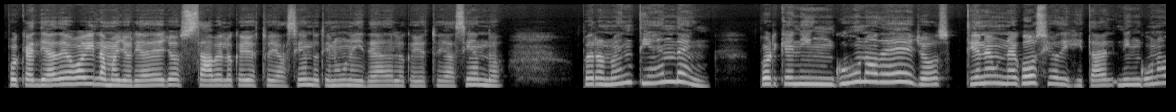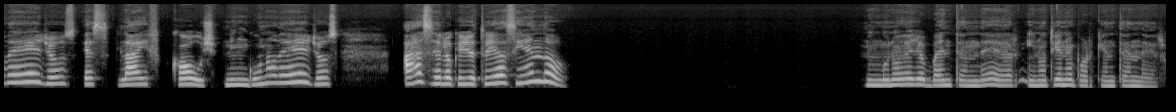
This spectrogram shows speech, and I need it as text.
Porque al día de hoy la mayoría de ellos sabe lo que yo estoy haciendo, tienen una idea de lo que yo estoy haciendo, pero no entienden porque ninguno de ellos tiene un negocio digital, ninguno de ellos es life coach, ninguno de ellos hace lo que yo estoy haciendo. Ninguno de ellos va a entender y no tiene por qué entender.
